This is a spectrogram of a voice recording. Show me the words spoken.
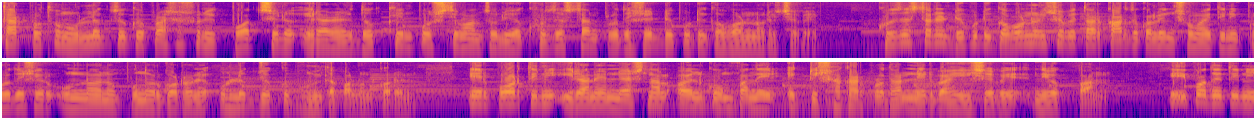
তার প্রথম উল্লেখযোগ্য প্রশাসনিক পদ ছিল ইরানের দক্ষিণ পশ্চিমাঞ্চলীয় খুজেস্তান প্রদেশের ডেপুটি গভর্নর হিসেবে। খুজেস্তানের ডেপুটি গভর্নর হিসেবে তার কার্যকালীন সময়ে তিনি প্রদেশের উন্নয়ন ও পুনর্গঠনে উল্লেখযোগ্য ভূমিকা পালন করেন। এরপর তিনি ইরানের ন্যাশনাল অয়েল কোম্পানির একটি শাখার প্রধান নির্বাহী হিসেবে নিয়োগ পান। এই পদে তিনি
